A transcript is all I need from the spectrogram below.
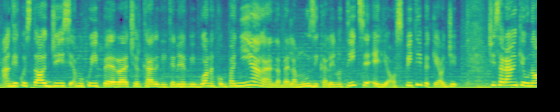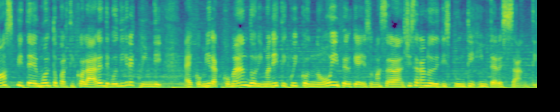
Anche quest'oggi siamo qui per cercare di tenervi buona compagnia, la bella musica, le notizie e gli ospiti, perché oggi ci sarà anche un ospite molto particolare, devo dire, quindi ecco mi raccomando rimanete qui con noi perché insomma sarà, ci saranno degli spunti interessanti.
